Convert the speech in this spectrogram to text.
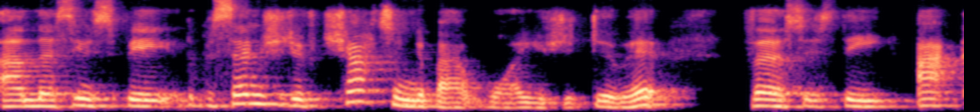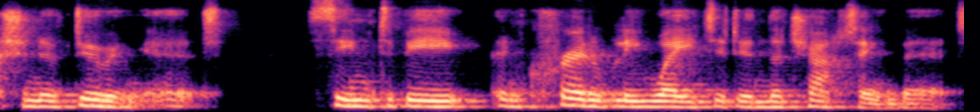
And there seems to be the percentage of chatting about why you should do it versus the action of doing it seem to be incredibly weighted in the chatting bit.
